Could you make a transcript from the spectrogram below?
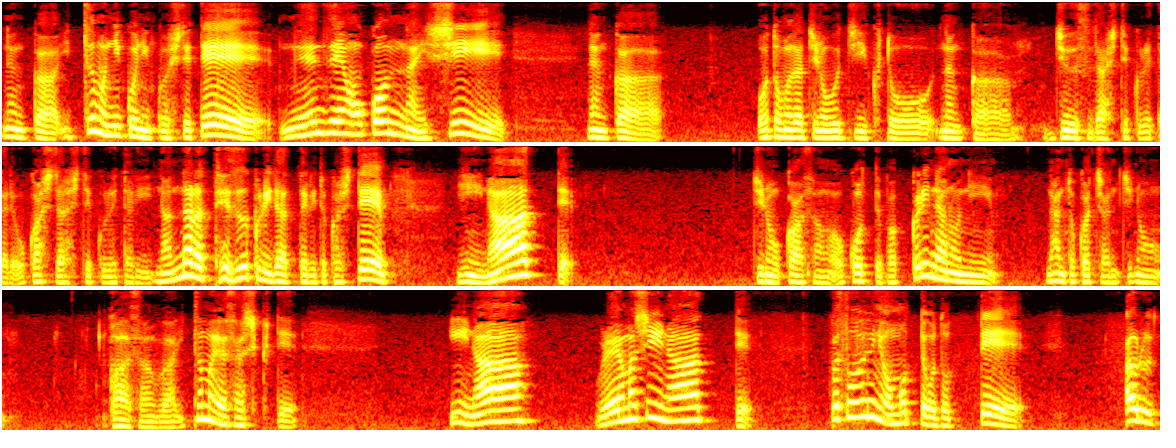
なんか、いつもニコニコしてて、全然怒んないし、なんか、お友達のお家行くと、なんか、ジュース出してくれたり、お菓子出してくれたり、なんなら手作りだったりとかして、いいなって。うちのお母さんは怒ってばっかりなのに、なんとかちゃんちのお母さんはいつも優しくて、いいな羨ましいなって、やっぱそういうふうに思ったことってある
